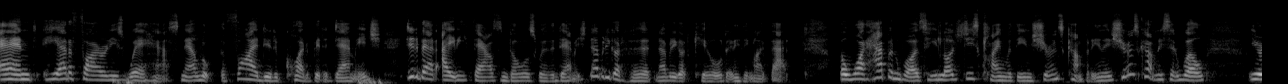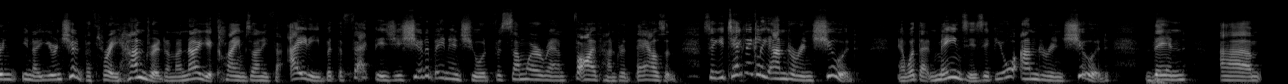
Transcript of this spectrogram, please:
And he had a fire in his warehouse. Now, look, the fire did quite a bit of damage, did about $80,000 worth of damage. Nobody got hurt, nobody got killed, anything like that. But what happened was he lodged his claim with the insurance company. And the insurance company said, well, you're in, you know you're insured for 300 and i know your claim's only for 80 but the fact is you should have been insured for somewhere around 500000 so you're technically underinsured now, what that means is if you're underinsured, then um,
